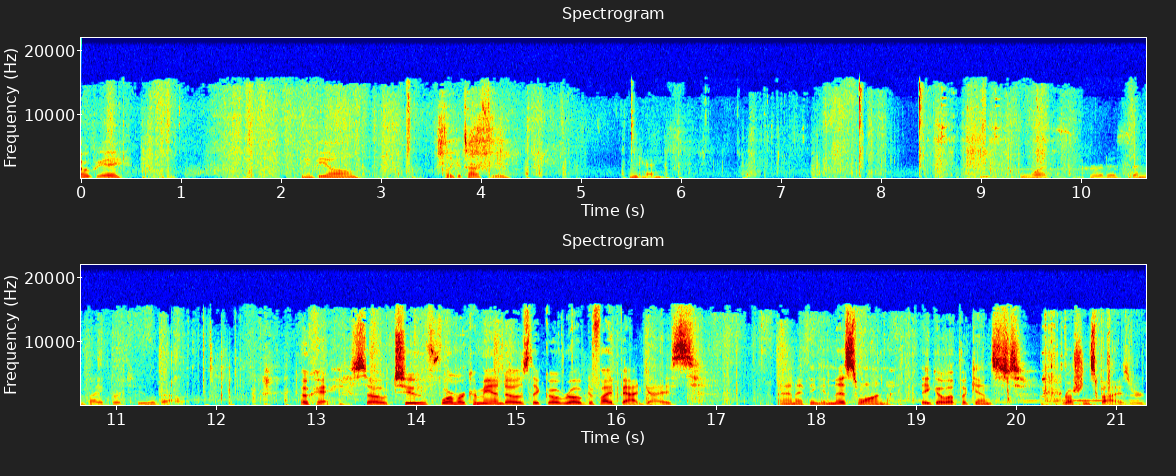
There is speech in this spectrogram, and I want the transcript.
okay. Maybe I'll play guitar for you. Okay. What's Curtis and Viper 2 about? Okay, so two former commandos that go rogue to fight bad guys. And I think in this one, they go up against Russian spies or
